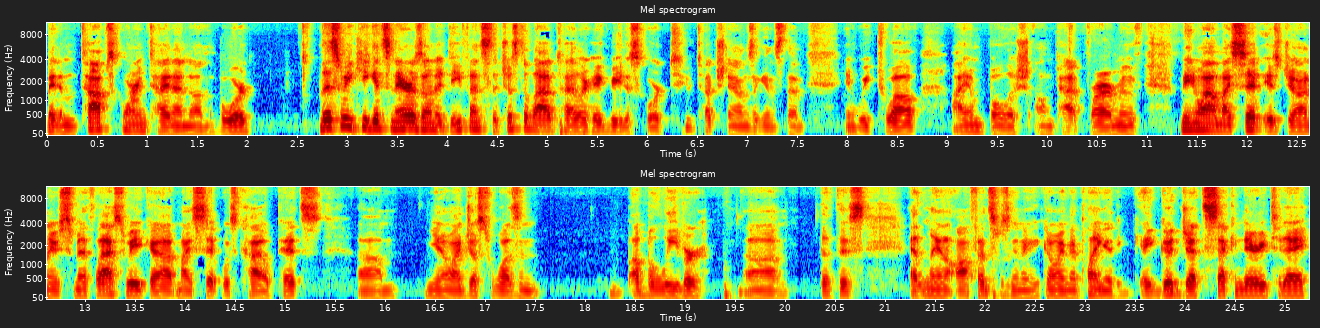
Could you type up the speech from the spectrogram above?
made him top scoring tight end on the board. This week, he gets an Arizona defense that just allowed Tyler Higbee to score two touchdowns against them in week 12. I am bullish on Pat Freiermuth. Meanwhile, my sit is Jonnu Smith. Last week, uh, my sit was Kyle Pitts. Um, you know, I just wasn't a believer um, that this Atlanta offense was going to get going. They're playing a, a good Jets secondary today.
